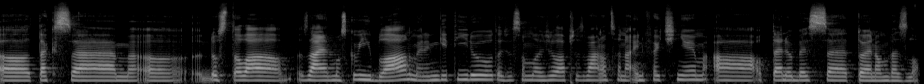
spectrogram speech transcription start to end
uh, tak jsem uh, dostala zájem mozkových blán, meningitídu, takže jsem ležela přes Vánoce na infekčním a od té doby se to jenom vezlo.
